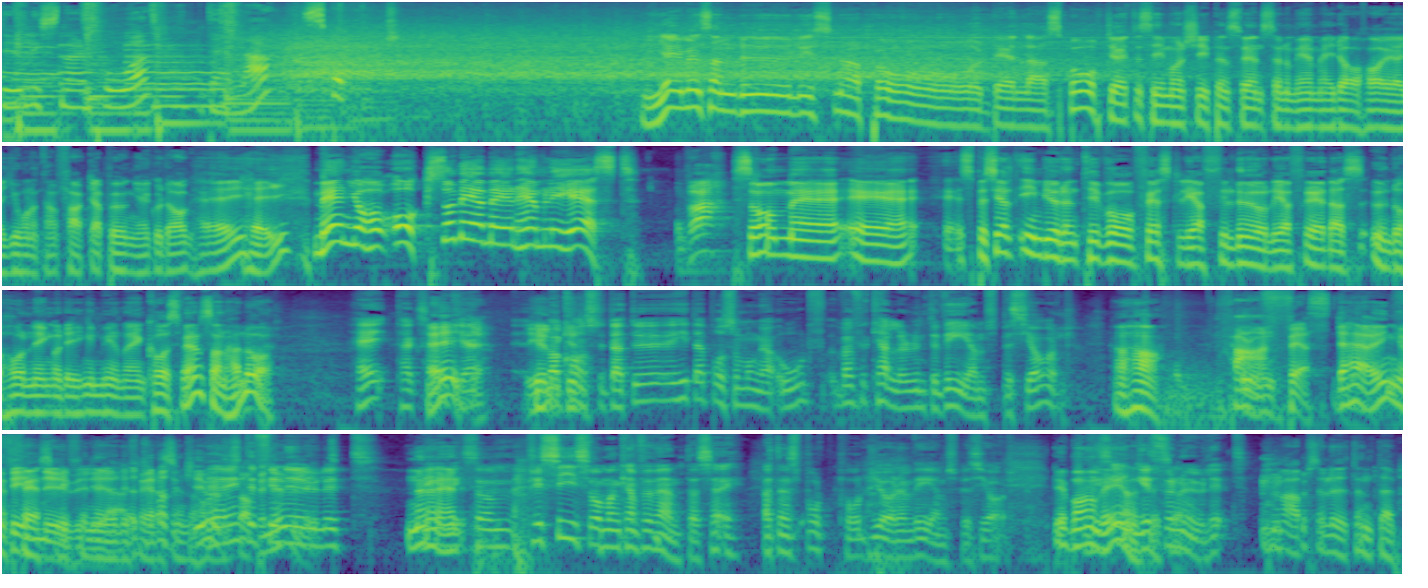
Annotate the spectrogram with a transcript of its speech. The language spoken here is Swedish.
Du lyssnar på Della Sport. Jajamensan, du lyssnar på Della Sport. Jag heter Simon Chipen Svensson och med mig idag har jag Jonathan Fackap Unge. God dag, hej. Hej. Men jag har också med mig en hemlig gäst. Va? Som eh, är speciellt inbjuden till vår festliga, finurliga fredagsunderhållning och det är ingen mindre än K. Svensson. Hallå! Hej, tack så Hej. mycket. Det var konstigt att du hittar på så många ord. Varför kallar du inte VM-special? Aha, fan. Fest. Det här är ingen festlig, Finurliga. finurlig Jag tycker det var så Det kul. är inte finurligt. finurligt. Det Nej. är liksom precis vad man kan förvänta sig. Att en sportpodd gör en VM-special. Det är bara en Det finns inget VM-special. finurligt. Absolut inte.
